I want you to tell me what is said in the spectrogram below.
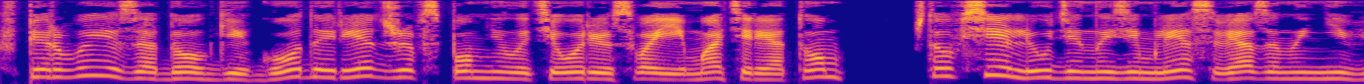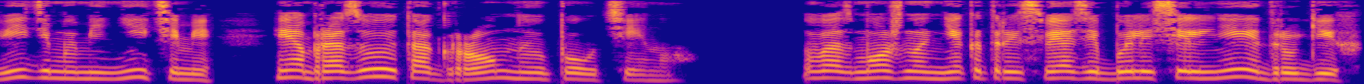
Впервые за долгие годы Реджи вспомнила теорию своей матери о том, что все люди на Земле связаны невидимыми нитями и образуют огромную паутину. Возможно, некоторые связи были сильнее других,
